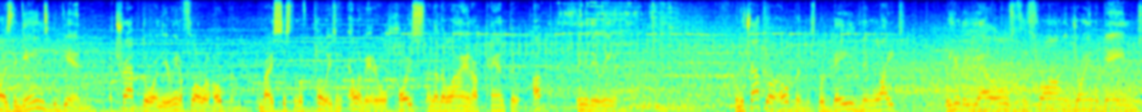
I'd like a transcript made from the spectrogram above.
Now, as the games begin, a trapdoor in the arena floor will open, and by a system of pulleys, an elevator will hoist another lion or panther up into the arena. When the trapdoor opens, we're bathed in light. We hear the yells of the throng enjoying the games,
